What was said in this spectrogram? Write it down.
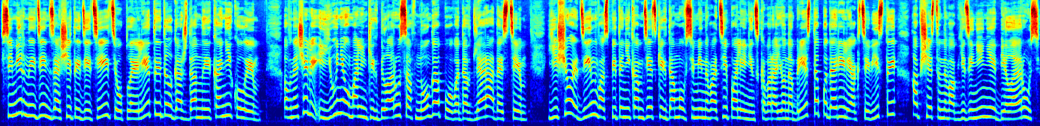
Всемирный день защиты детей, теплое лето и долгожданные каникулы. В начале июня у маленьких белорусов много поводов для радости. Еще один воспитанникам детских домов семейного типа Ленинского района Бреста подарили активисты общественного объединения «Белая Русь».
